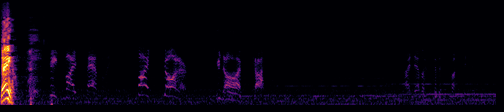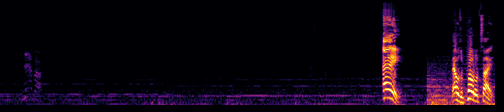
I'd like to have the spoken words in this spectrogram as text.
Damn! She's my family. My daughter. She's all I've got. I never should have trusted you. Never. Hey! That was a prototype.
